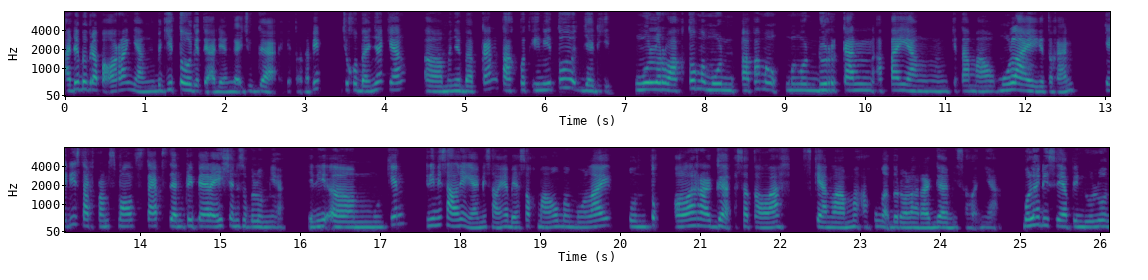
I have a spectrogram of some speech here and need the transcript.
Ada beberapa orang yang begitu gitu ya, ada yang enggak juga gitu. Tapi cukup banyak yang, eee, menyebabkan takut ini tuh jadi ngulur waktu, memun apa, mengundurkan apa yang kita mau mulai gitu kan. Jadi start from small steps dan preparation sebelumnya. Jadi, mmm, mungkin ini misalnya ya, misalnya besok mau memulai untuk olahraga setelah sekian lama aku nggak berolahraga misalnya. Boleh disiapin dulu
